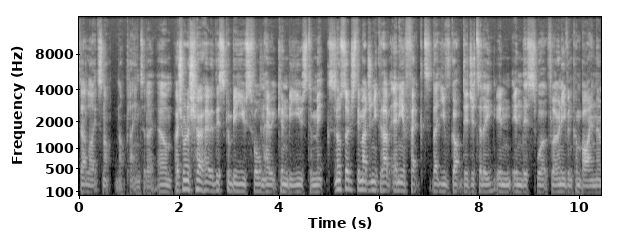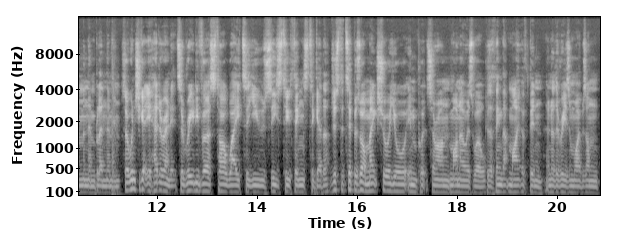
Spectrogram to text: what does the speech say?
that light's not not playing today. Um, I just want to show how this can be useful and how it can be used to mix. And also just imagine you could have any effect that you've got digitally in, in this workflow and even combine them and then blend them in. So once you get your head around it, it's a really versatile way to use these two things together. Just a tip as well, make sure your inputs are on mono as well, because I think that might have been another reason why it was on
